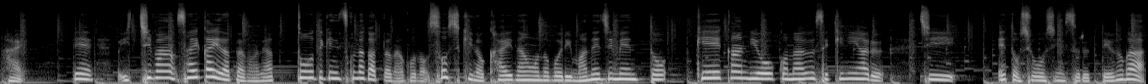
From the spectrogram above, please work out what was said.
はいで一番最下位だったのは、ね、圧倒的に少なかったのはこの組織の階段を上りマネジメント経営管理を行う責任ある地位へと昇進するっていうのが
